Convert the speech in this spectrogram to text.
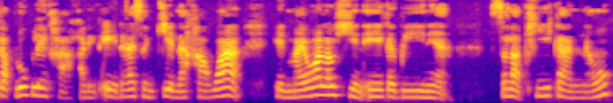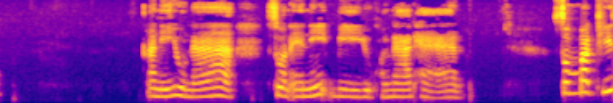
กับรูปเลขาคณิต A ได้สังเกตนะคะว่า เห็นไหมว่าเราเขียน A กับ B เนี่ยสลับที่กันเนาะอันนี้อยู่หน้า ส่วน A นี้ B อยู่ข้างหน้าแทน สมบัติที่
